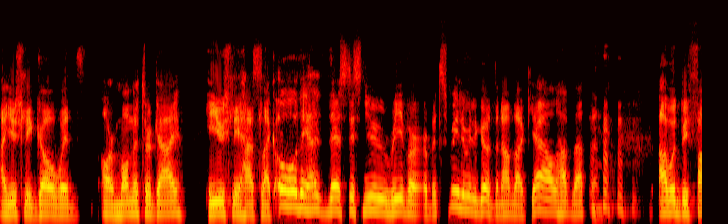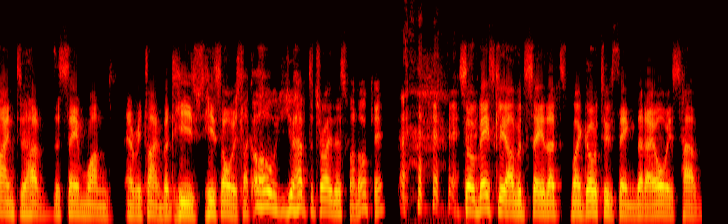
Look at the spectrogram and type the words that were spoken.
I usually go with our monitor guy he usually has like oh they have, there's this new reverb. It's really really good. And i'm like yeah i'll have that then. I would be fine to have the same one every time but he's he's always like oh you have to try this one. Okay. So basically i would say that my go-to thing that i always have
